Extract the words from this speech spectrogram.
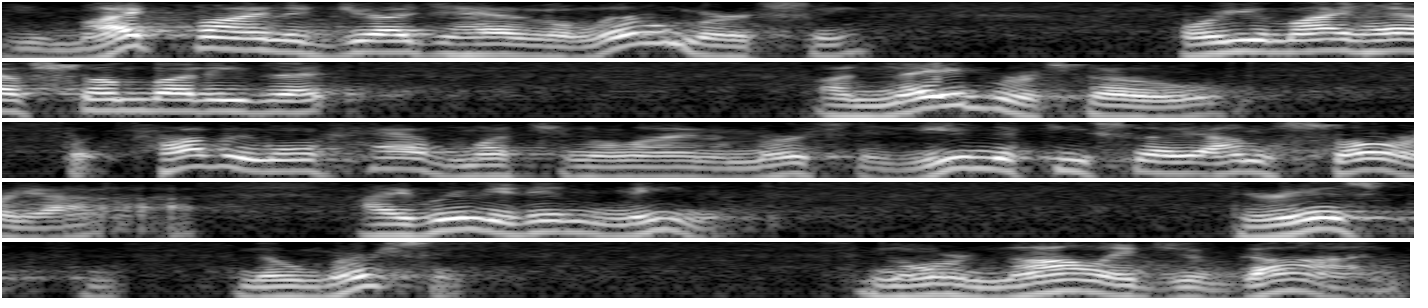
you might find a judge has a little mercy, or you might have somebody that, a neighbor so, but probably won't have much in the line of mercy. Even if you say, I'm sorry, I, I really didn't mean it. There is no mercy nor knowledge of God.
